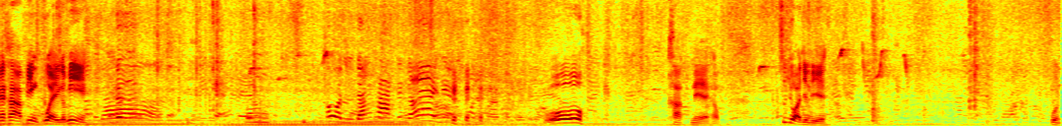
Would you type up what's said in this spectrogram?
แม่ค้าปิ้งกล้วยก็มีงเขาอ่อ นดังทานจังได้เนี่ยโอ้คักแน่ครับ สุดยอดจริงปุ่น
